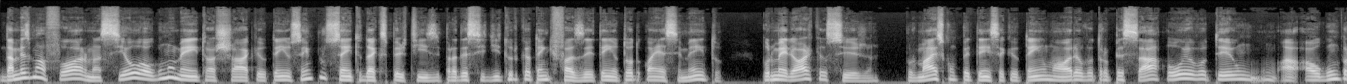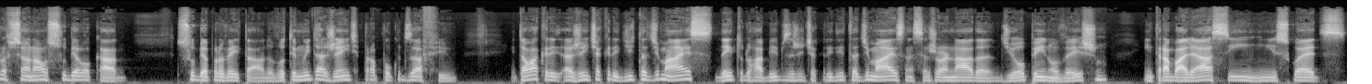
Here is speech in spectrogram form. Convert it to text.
Da mesma forma, se eu algum momento achar que eu tenho 100% da expertise para decidir tudo que eu tenho que fazer, tenho todo o conhecimento, por melhor que eu seja, por mais competência que eu tenha, uma hora eu vou tropeçar ou eu vou ter um, um, algum profissional subalocado, subaproveitado. Eu vou ter muita gente para pouco desafio. Então a, a, gente acredita demais, dentro do Habibs, a gente acredita demais nessa jornada de Open Innovation, em trabalhar assim em squads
